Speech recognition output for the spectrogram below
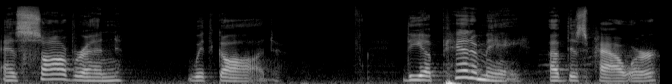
as sovereign with God. The epitome of this power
